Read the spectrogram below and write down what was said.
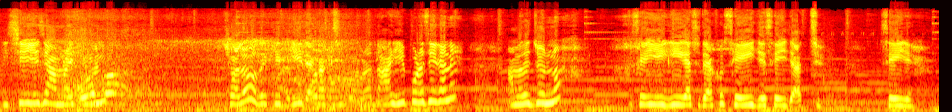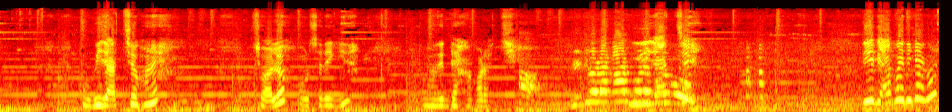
পিছিয়ে গেছে আমরা একটু চলো ওদেরকে গিয়ে দেখাচ্ছি। ওরা দাঁড়িয়ে পড়েছে এখানে আমাদের জন্য। সেই এগিয়ে গেছে দেখো সেই যে সেই যাচ্ছে। সেই যে অভি যাচ্ছে ওখানে। চলো ওর সাথে গিয়ে তোমাদের দেখা করাচ্ছি। যাচ্ছে। দিদি দেখো এদিকে একবার।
